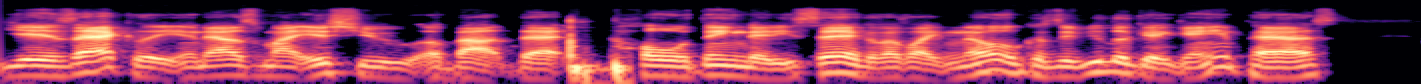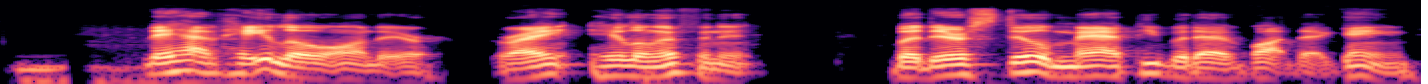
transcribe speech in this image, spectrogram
yeah exactly and that was my issue about that whole thing that he said because i was like no because if you look at game pass they have halo on there right? Halo infinite but there's still mad people that bought that game.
